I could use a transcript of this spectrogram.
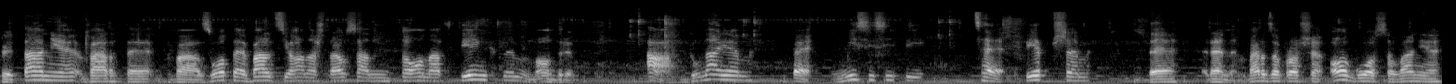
pytanie warte 2 złote. Walc Johanna Straussa to nad pięknym modrym. A. Dunajem. B. Mississippi. C. Wieprzem. D. Renem. Bardzo proszę o głosowanie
